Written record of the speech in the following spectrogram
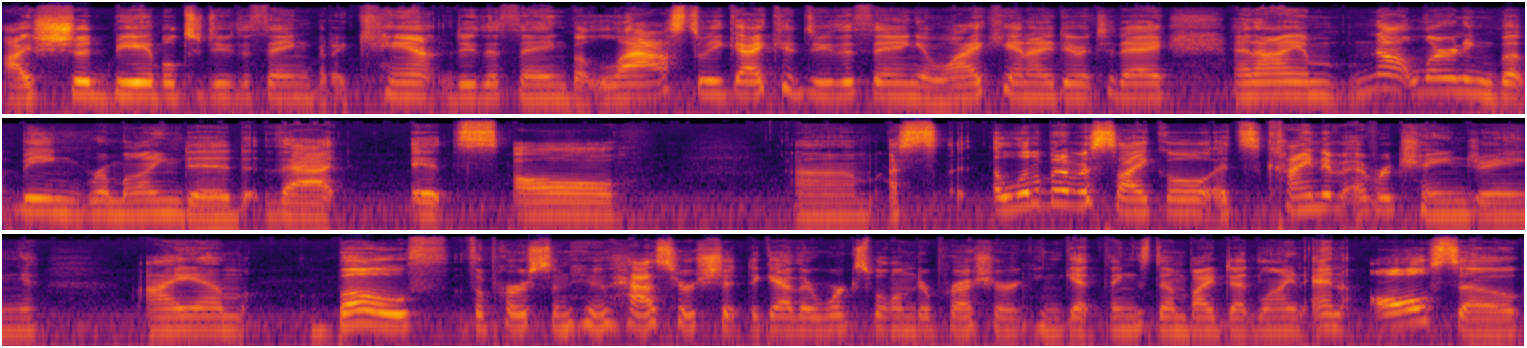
I should be able to do the thing, but I can't do the thing. But last week I could do the thing, and why can't I do it today? And I am not learning, but being reminded that it's all um, a, a little bit of a cycle. It's kind of ever changing. I am both the person who has her shit together, works well under pressure, and can get things done by deadline, and also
